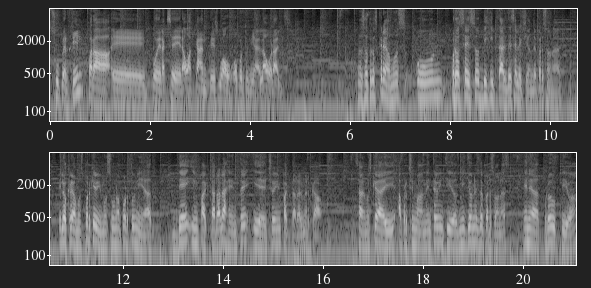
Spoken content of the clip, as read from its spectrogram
su perfil para eh, poder acceder a vacantes o a oportunidades laborales. Nosotros creamos un proceso digital de selección de personal y lo creamos porque vimos una oportunidad de impactar a la gente y de hecho de impactar al mercado. Sabemos que hay aproximadamente 22 millones de personas en edad productiva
